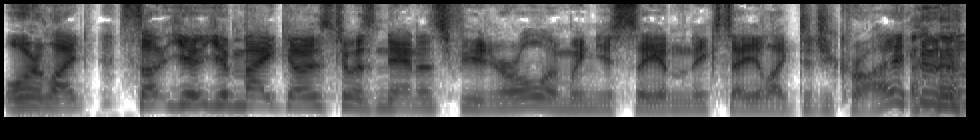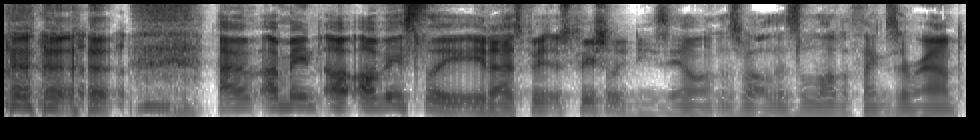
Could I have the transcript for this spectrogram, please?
or like so your your mate goes to his nana's funeral and when you see him the next day you're like, Did you cry? I, I mean, obviously, you know, especially in New Zealand as well. There's a lot of things around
